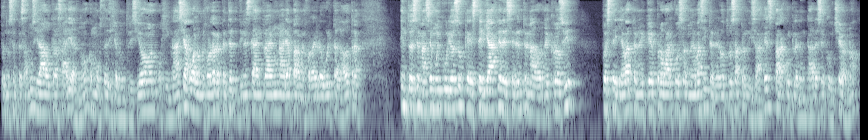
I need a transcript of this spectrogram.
pues nos empezamos a ir a otras áreas, ¿no? Como ustedes dijeron, nutrición o gimnasia, o a lo mejor de repente te tienes que entrar en un área para mejorar y luego irte a la otra. Entonces se me hace muy curioso que este viaje de ser entrenador de CrossFit, pues te lleva a tener que probar cosas nuevas y tener otros aprendizajes para complementar ese cocheo, ¿no?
